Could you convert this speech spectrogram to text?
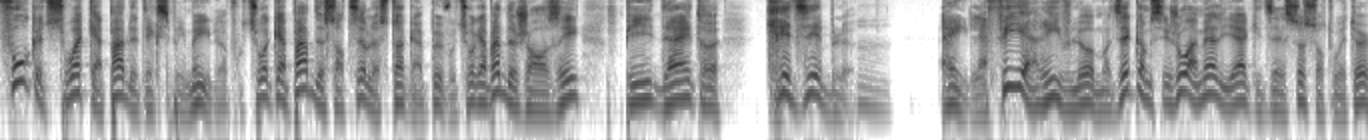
faut que tu sois capable de t'exprimer. Il faut que tu sois capable de sortir le stock un peu. faut que tu sois capable de jaser puis d'être crédible. Hmm. Hey, la fille arrive là. Moi, disais comme c'est Joe Hamel hier qui disait ça sur Twitter.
